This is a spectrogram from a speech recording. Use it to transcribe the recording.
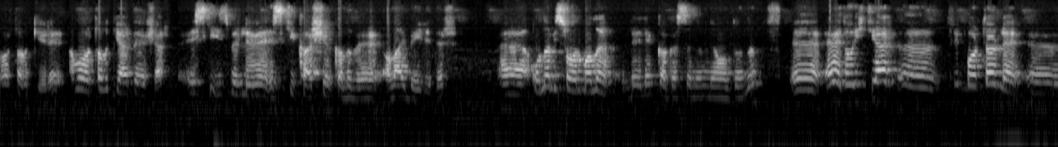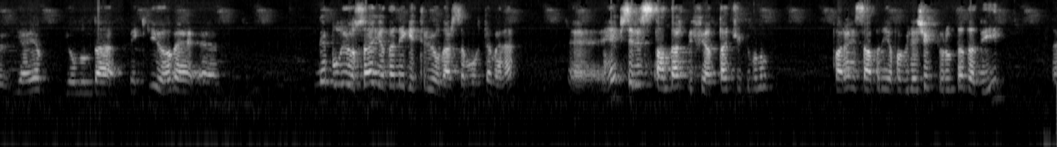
ortalık yeri ama ortalık yerde yaşar. Eski İzmirli ve eski Karşıyakalı ve Alaybeylidir. Ona bir sormalı leylek gagasının ne olduğunu. Evet o ihtiyar triportörle yaya yolunda bekliyor ve ne buluyorsa ya da ne getiriyorlarsa muhtemelen e, hepsini standart bir fiyattan çünkü bunun para hesabını yapabilecek durumda da değil. E,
